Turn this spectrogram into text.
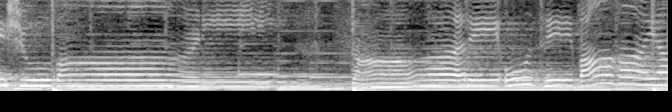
येशुवाणी सारे ओझे वाहाया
